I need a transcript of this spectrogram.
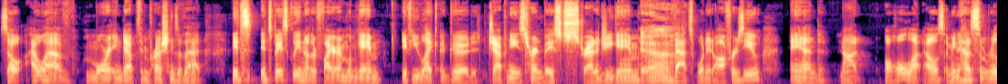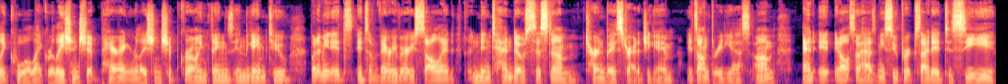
So I will have more in-depth impressions of that. It's it's basically another Fire Emblem game. If you like a good Japanese turn-based strategy game, yeah that's what it offers you and not a whole lot else. I mean, it has some really cool like relationship pairing, relationship growing things in the game too. But I mean, it's it's a very very solid Nintendo system turn-based strategy game. It's on 3DS. Um and it, it also has me super excited to see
